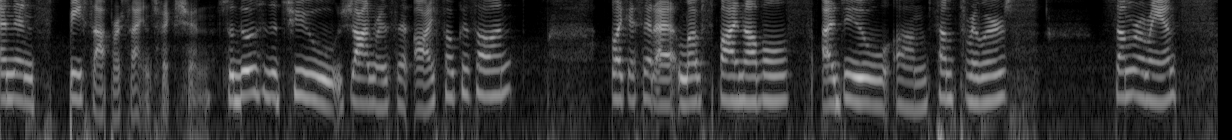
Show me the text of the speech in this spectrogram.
and then space opera science fiction. So those are the two genres that I focus on. Like I said, I love spy novels. I do um, some thrillers, some romance.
